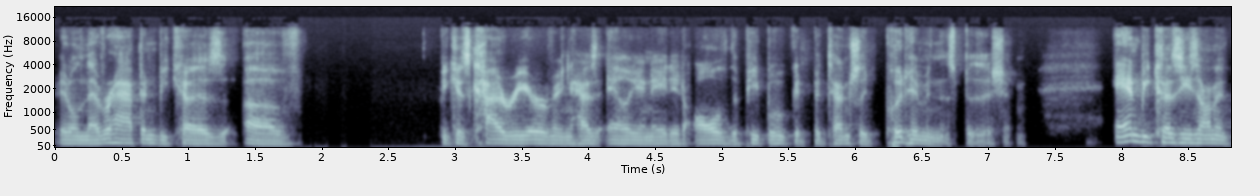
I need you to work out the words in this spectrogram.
It'll never happen because of because Kyrie Irving has alienated all of the people who could potentially put him in this position. And because he's on a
